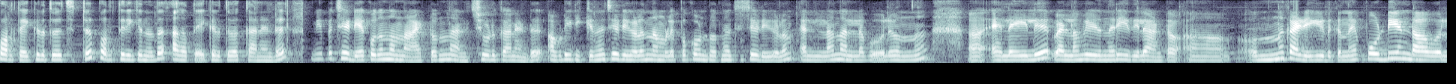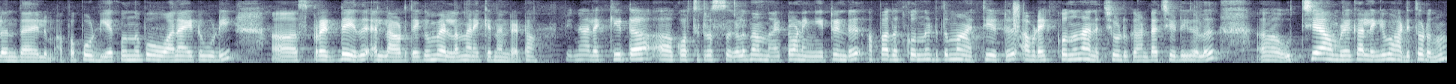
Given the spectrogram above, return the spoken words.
പുറത്തേക്ക് എടുത്ത് വെച്ചിട്ട് പുറത്തിരിക്കുന്നത് അകത്തേക്ക് എടുത്ത് വെക്കാനുണ്ട്. ഇനിയിപ്പോൾ ചെടിയൊക്കെ ഒന്ന് നന്നായിട്ടൊന്ന് നനച്ചു കൊടുക്കാനുണ്ട്. അവിടെ ഇരിക്കുന്ന ചെടികളും നമ്മളിപ്പോൾ കൊണ്ടുവന്ന് വെച്ച ചെടികളും എല്ലാം നല്ലപോലെ ഒന്ന് ഇലയിൽ വെള്ളം വീഴുന്ന രീതിയിലാണ് കേട്ടോ ഒന്ന് കഴുകിയെടുക്കുന്നത് പൊടി ഉണ്ടാവുമല്ലോ എന്തായാലും. അപ്പോൾ പൊടിയൊക്കെ ഒന്ന് പോകാനായിട്ട് കൂടി സ്പ്രെഡ് ചെയ്ത് എല്ലായിടത്തേക്കും വെള്ളം നനയ്ക്കുന്നുണ്ട് കേട്ടോ പിന്നെ അലക്കിയിട്ട കുറച്ച് ഡ്രസ്സുകൾ നന്നായിട്ട് ഉണങ്ങിയിട്ടുണ്ട്. അപ്പോൾ അതൊക്കെ ഒന്ന് എടുത്ത് മാറ്റിയിട്ട് അവിടേക്ക് ഒന്ന് നനച്ചു കൊടുക്കാം കേട്ടോ ചെടികൾ ഉച്ചയാകുമ്പോഴേക്കും അല്ലെങ്കിൽ വാടി തുടങ്ങും.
